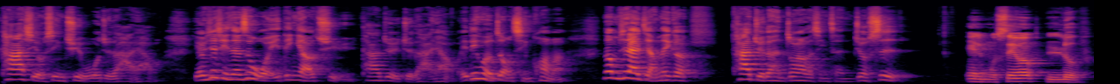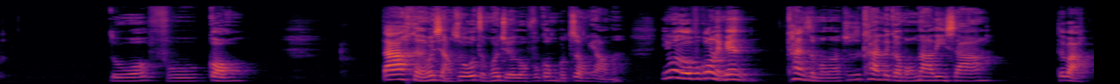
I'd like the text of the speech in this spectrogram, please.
他有兴趣，我觉得还好；有一些行程是我一定要去，他就觉得还好，一定会有这种情况嘛。那我们现在讲那个他觉得很重要的行程，就是 El Museo Louvre. 罗浮宫。大家可能会想说，我怎么会觉得罗浮宫不重要呢？因为罗浮宫里面看什么呢？就是看那个蒙娜丽莎，对吧？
